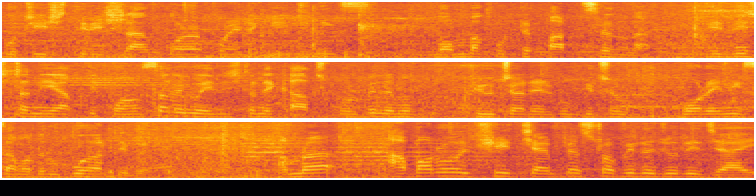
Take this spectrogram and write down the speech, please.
পঁচিশ, তিরিশ রান করার পর এটাকে ইনিংস লম্বা করতে পারছেন না। এই জিনিসটা নিয়ে আপনি কনসার্ন এবং এই জিনিসটা নিয়ে কাজ করবেন এবং ফিউচারে এরকম কিছু বড় ইনিংস আমাদের উপহার দেবেন। আমরা আবারও সেই চ্যাম্পিয়ন্স ট্রফিতে যদি যাই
